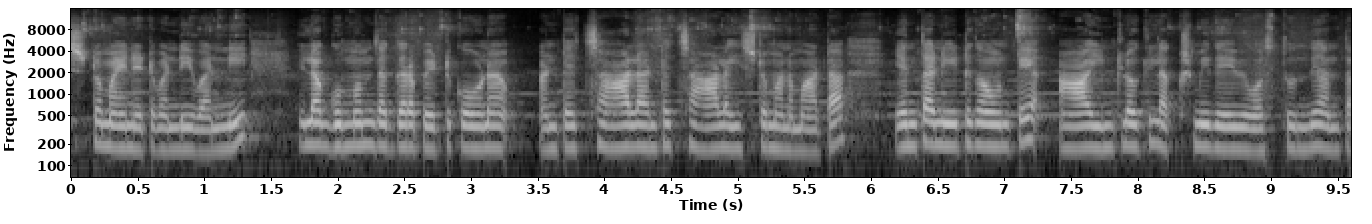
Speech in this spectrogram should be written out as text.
ఇష్టమైనటువంటి ఇవన్నీ ఇలా గుమ్మం దగ్గర పెట్టుకోవడం అంటే చాలా అంటే చాలా ఇష్టం అనమాట ఎంత నీట్గా ఉంటే ఆ ఇంట్లోకి లక్ష్మీదేవి వస్తుంది అంత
